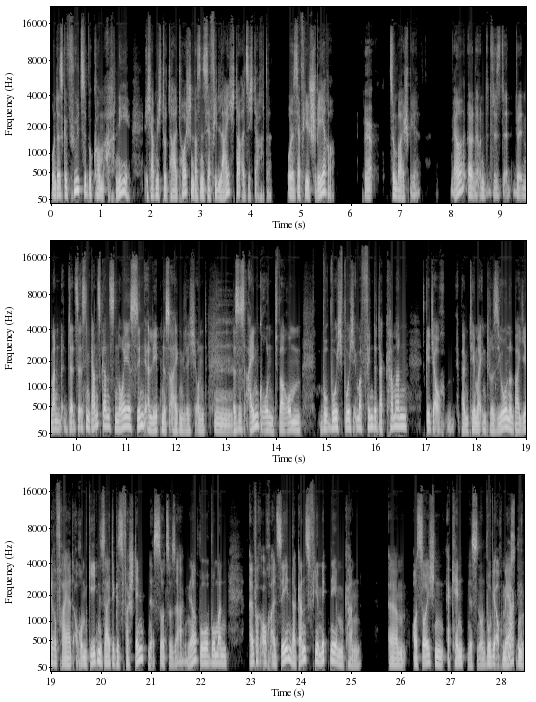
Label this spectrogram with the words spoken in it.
und das Gefühl zu bekommen, ach nee, ich habe mich total täuschen lassen, ist ja viel leichter, als ich dachte. Oder ist ja viel schwerer. Ja. Zum Beispiel. Ja, äh, und das, man, das ist ein ganz, ganz neues Sinnerlebnis eigentlich. Und mhm. das ist ein Grund, warum, wo, wo, ich, wo ich immer finde, da kann man, es geht ja auch beim Thema Inklusion und Barrierefreiheit auch um gegenseitiges Verständnis sozusagen, ja, wo, wo man einfach auch als Sehender ganz viel mitnehmen kann ähm, aus solchen Erkenntnissen und wo wir auch merken.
